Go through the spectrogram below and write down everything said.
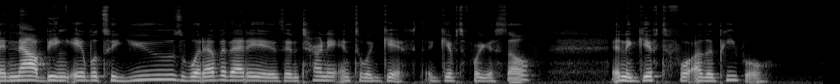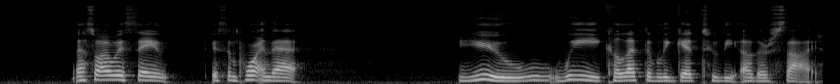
and now being able to use whatever that is and turn it into a gift a gift for yourself and a gift for other people. That's why I always say it's important that you, we collectively get to the other side.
